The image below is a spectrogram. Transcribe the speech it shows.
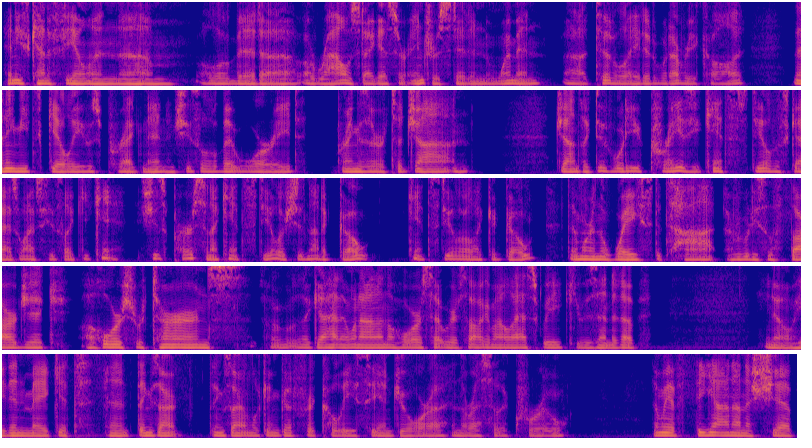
And he's kind of feeling um, a little bit uh, aroused, I guess, or interested in women, uh, titillated, whatever you call it. Then he meets Gilly, who's pregnant, and she's a little bit worried. Brings her to Jon. Jon's like, dude, what are you crazy? You can't steal this guy's wife. He's like, you can't. She's a person. I can't steal her. She's not a goat. Can't steal her like a goat. Then we're in the waste. It's hot. Everybody's lethargic. A horse returns. The guy that went out on the horse that we were talking about last week, he was ended up, you know, he didn't make it, and things aren't things aren't looking good for Khaleesi and Jorah and the rest of the crew. Then we have Theon on a ship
